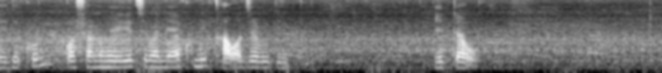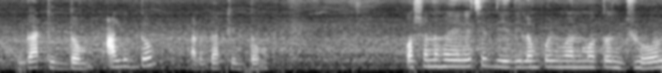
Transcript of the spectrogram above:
এই দেখুন, কষানো হয়ে গেছে মানে এখনই খাওয়া যাবে কিন্তু। এটাও গাঠির দম, আলুর দম আর গাঠির দম। কষানো হয়ে গেছে, দিয়ে দিলাম পরিমাণ মতন ঝোল।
